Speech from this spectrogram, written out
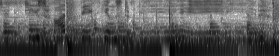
city's heart begins to beat.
